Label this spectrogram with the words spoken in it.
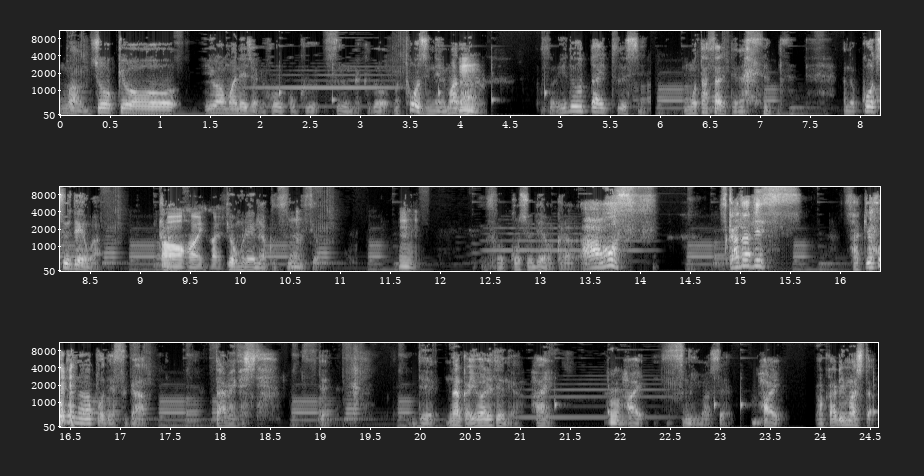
まあ状況を岩マネージャーに報告するんだけど、当時ね、まだ、うん。その移動体通信持たされてない。あの、公衆電話、ああ、はいはい。業務連絡するんですよ。うん。その公衆電話から、あ、おっす塚田です先ほどのアポですが、ダメでした。つって。で、なんか言われてんのよ。はい。うんはい。すみません。はい。わかりました。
